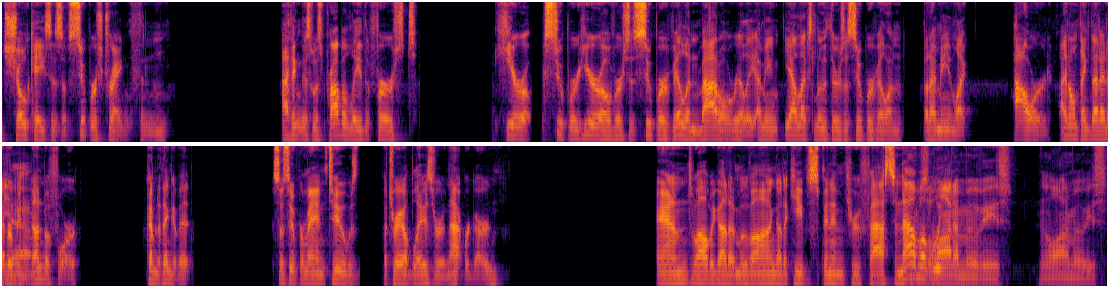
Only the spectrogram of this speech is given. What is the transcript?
showcases of super strength and I think this was probably the first hero superhero versus supervillain battle really. I mean, yeah, Lex Luthor's a supervillain, but I mean like powered. I don't think that had ever Yeah. been done before. Come to think of it. So Superman 2 was a trailblazer in that regard. And well, we gotta move on, gotta keep spinning through fast. And now There's what a we, lot of movies. There's a lot of movies.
